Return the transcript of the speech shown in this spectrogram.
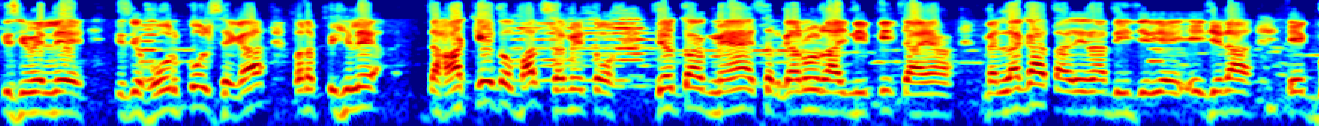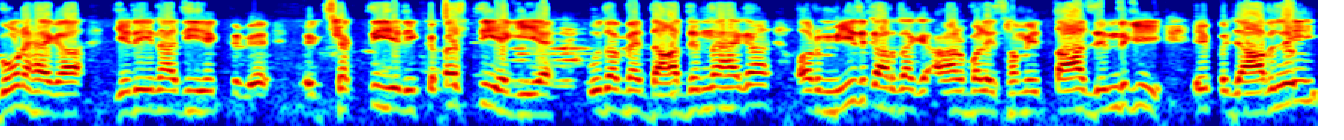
ਕਿਸੇ ਵੇਲੇ ਕਿਸੇ ਹੋਰ ਕੋਲ ਸੀਗਾ, ਪਰ ਪਿਛਲੇ ਦਹਾਕੇ ਤੋਂ ਵੱਧ ਸਮੇਂ ਤੋਂ ਜਦੋਂ ਤੱਕ ਮੈਂ ਸਰਕਾਰੋਂ ਰਾਜਨੀਤੀ ਚ ਆਇਆ, ਮੈਂ ਲਗਾਤਾਰ ਇਹਨਾਂ ਦੀ ਜਿਹੜੀ ਇਹ ਜਿਹੜਾ ਇੱਕ ਗੁਣ ਹੈਗਾ, ਜਿਹੜੀ ਇਹਨਾਂ ਦੀ ਇੱਕ ਇੱਕ ਸ਼ਕਤੀ ਜਿਹੜੀ ਕਪੈਸਿਟੀ ਹੈਗੀ ਹੈ, ਉਹਦਾ ਮੈਂ ਦਾਦ ਦਿੰਦਾ ਹੈਗਾ ਔਰ ਉਮੀਦ ਕਰਦਾ ਕਿ ਆਉਣ ਵਾਲੇ ਸਮੇਂ ਤਾਂ ਜ਼ਿੰਦਗੀ ਇਹ ਪੰਜਾਬ ਲਈ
